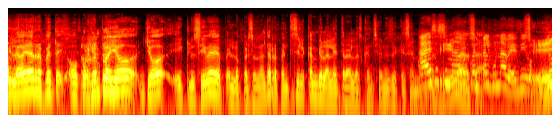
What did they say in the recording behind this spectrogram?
Y luego ya de repente, o por ejemplo yo, yo inclusive en lo personal de repente sí le cambio la letra a las canciones de que se me Ah, eso sí me he dado sea, cuenta alguna vez. Digo, sí, yo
